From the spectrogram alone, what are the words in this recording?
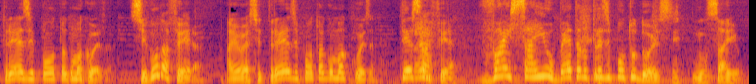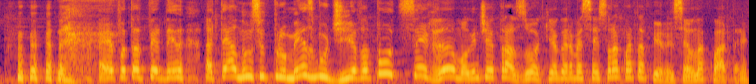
13 ponto alguma coisa. Segunda-feira, iOS 13 ponto alguma coisa. Terça-feira, vai sair o beta do 13.2. Não saiu. a Apple tá perdendo até anúncio pro mesmo dia. Fala, putz, erramos, a gente atrasou aqui, agora vai sair só na quarta-feira. E saiu na quarta, né?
